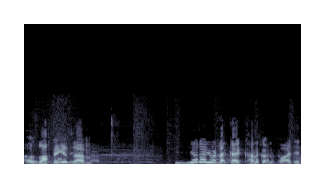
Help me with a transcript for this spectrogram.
I was laughing as, um, you know, when that guy kind of got invited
